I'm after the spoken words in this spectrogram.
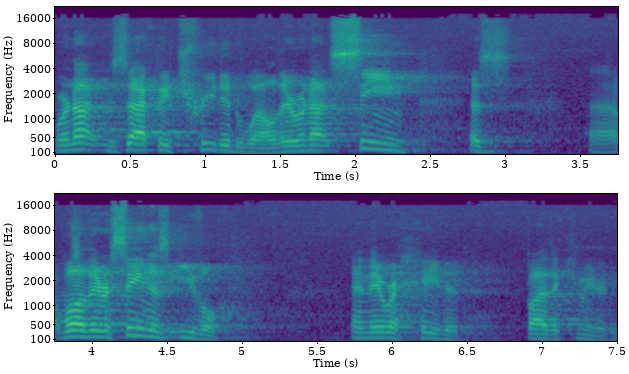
were not exactly treated well. They were not seen as, uh, well, they were seen as evil, and they were hated by the community.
